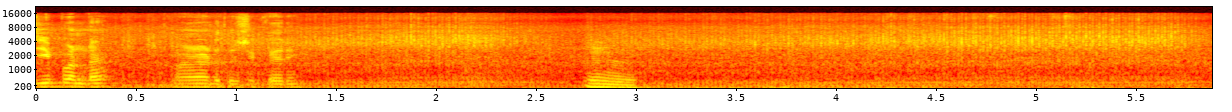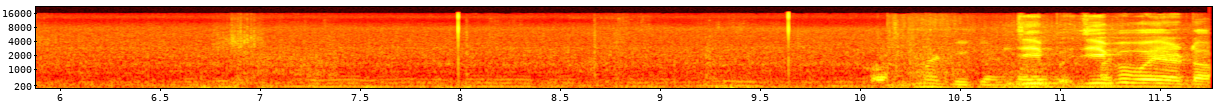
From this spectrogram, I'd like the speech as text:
Jeep ഉണ്ട് എടുത്തു ചിക്കാരി ജീപ്പ് ജീപ്പ് പോയ കേട്ടോ?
